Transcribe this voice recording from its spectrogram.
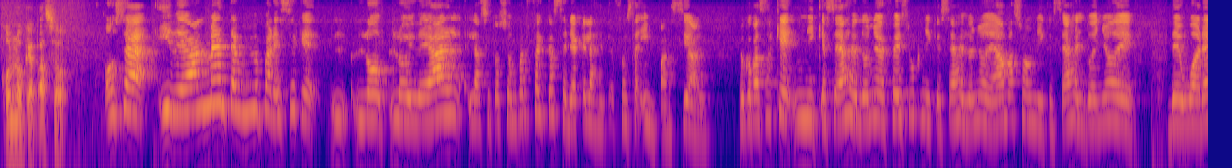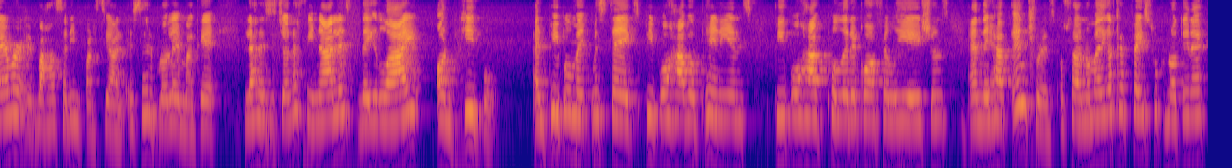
con lo que pasó? O sea, idealmente a mí me parece que lo, lo ideal, la situación perfecta sería que la gente fuese imparcial. Lo que pasa es que ni que seas el dueño de Facebook, ni que seas el dueño de Amazon, ni que seas el dueño de, de whatever, vas a ser imparcial. Ese es el problema, que las decisiones finales, they lie on people. And people make mistakes, people have opinions, people have political affiliations, and they have interests. O sea, no me digas que Facebook no tiene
